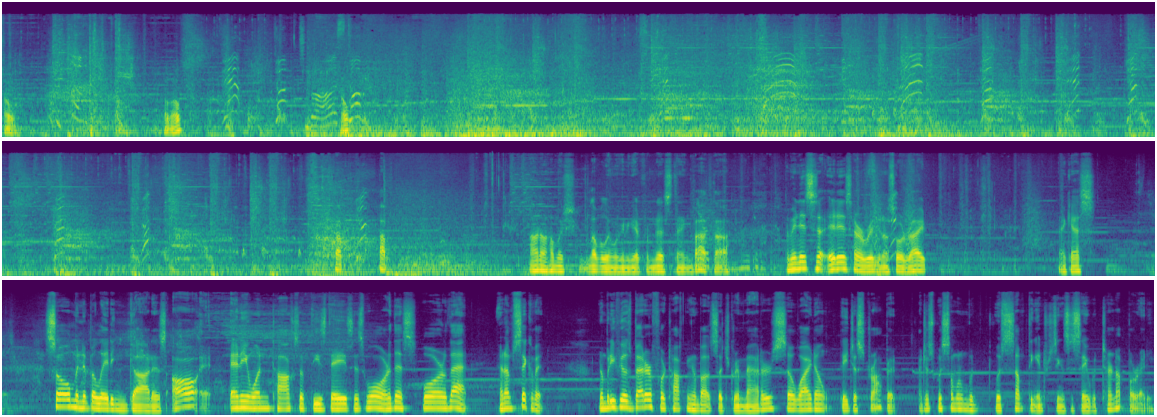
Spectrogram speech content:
Oh. Hello? Nope. Up, up. I don't know how much leveling we're gonna get from this thing, but uh, I mean, it's it is her original sword, right? guess. So manipulating goddess. All anyone talks of these days is war this, war that, and I'm sick of it. Nobody feels better for talking about such grim matters, so why don't they just drop it? I just wish someone would, with something interesting to say would turn up already.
